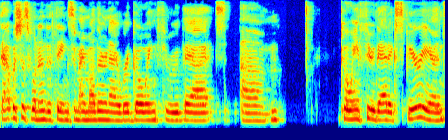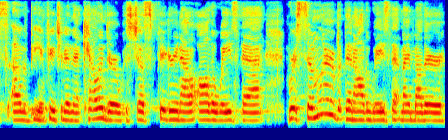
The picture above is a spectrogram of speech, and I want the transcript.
that was just one of the things my mother and I were going through that um, going through that experience of being featured in that calendar was just figuring out all the ways that were similar, but then all the ways that my mother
